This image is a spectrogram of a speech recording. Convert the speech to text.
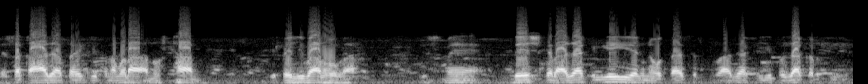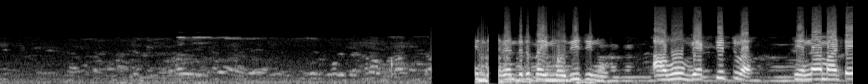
ऐसा कहा जाता है कि इतना बड़ा अनुष्ठान ये पहली बार होगा इसमें देश के राजा के लिए ही यज्ञ होता है सिर्फ राजा के लिए प्रजा करती है નરેન્દ્રભાઈ મોદીજીનું આવું વ્યક્તિત્વ જેના માટે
